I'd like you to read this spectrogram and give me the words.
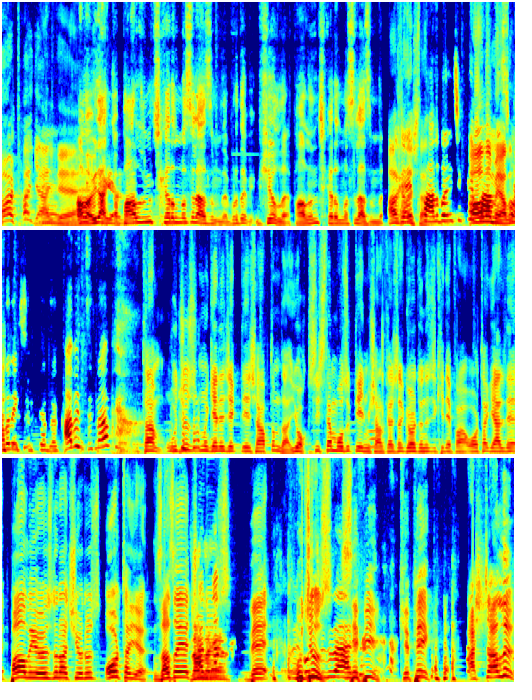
Orta geldi. Ama bir dakika pahalının çıkarılması lazımdı. Burada bir bir şey oldu. Pahalının çıkarılması lazımdı. Evet Arkadaşlar pahalı bana çıktı. Ağlamayalım. Pahalıyı soldan eksiltiyorduk. Abi ne yapıyorsun? tam ucuz mu gelecek diye şey yaptım da yok sistem bozuk değilmiş arkadaşlar gördüğünüz iki defa orta geldi. Pahalıyı Öznur açıyoruz. Ortayı Zaza'ya Zaza'ya. Ve ucuz, ucuzu sefil, köpek, aşağılık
